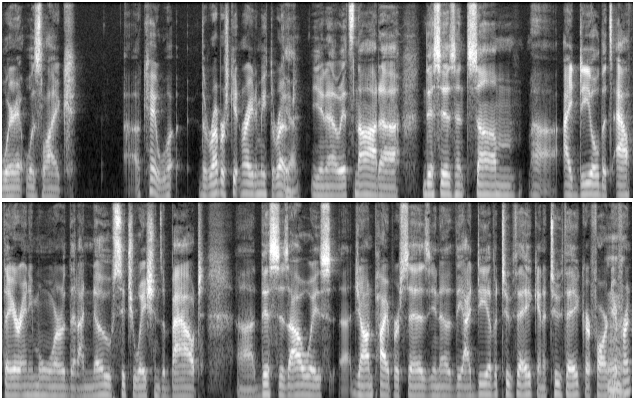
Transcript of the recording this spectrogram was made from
where it was like, okay, what the rubber's getting ready to meet the road. Yeah. You know, it's not uh this isn't some uh, ideal that's out there anymore that I know situations about. Uh, this is always uh, John Piper says, you know, the idea of a toothache and a toothache are far different,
